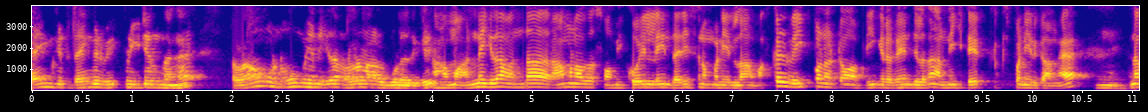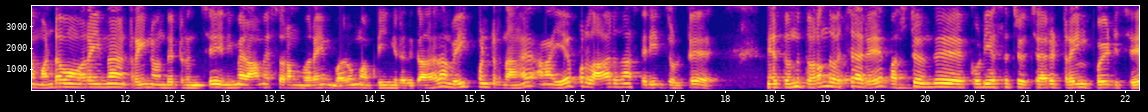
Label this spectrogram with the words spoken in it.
டைம் கேட்டு டைம் கேட்டு வெயிட் பண்ணிக்கிட்டே இருந்தாங்க. ராம நவமி அன்னைக்கு தான் நல்ல நாள் போல இருக்கு. ஆமா அன்னைக்குதான் வந்தா ராமநாத சுவாமி கோயில்லையும் தரிசனம் பண்ணிடலாம். மக்கள் வெயிட் பண்ணட்டும் அப்படிங்கிற ரேஞ்சில தான் அன்னைக்கு டேட் ஃபிக்ஸ் பண்ணியிருக்காங்க. ஏன்னா மண்டபம் வரையும் தான் ட்ரெயின் வந்துட்டு இருந்துச்சு. இனிமேல் ராமேஸ்வரம் வரையும் வரும் அப்படிங்கிறதுக்காக தான் வெயிட் பண்ணிட்டு இருந்தாங்க ஆனா ஏப்ரல் ஆறு தான் சரின்னு சொல்லிட்டு நேற்று வந்து திறந்து வச்சாரு. ஃபர்ஸ்ட் வந்து கொடி அசைச்சு வச்சாரு ட்ரெயின் போயிடுச்சு.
